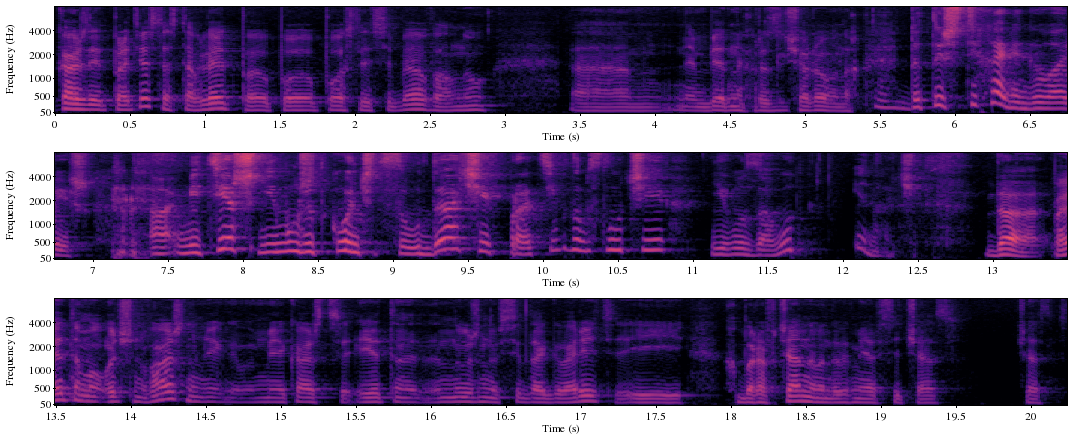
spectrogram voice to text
каждый этот протест оставляет по, по, после себя волну бедных разочарованных. Да ты ж стихами говоришь. А, мятеж не может кончиться удачей, в противном случае его зовут иначе. Да, поэтому очень важно, мне, мне кажется, и это нужно всегда говорить, и Хабаровчанам, например, сейчас, в частности,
